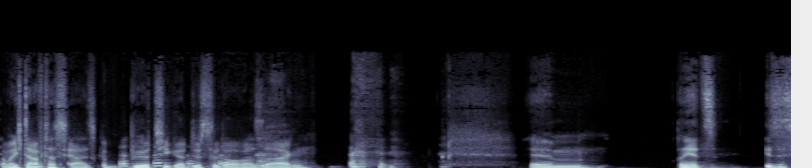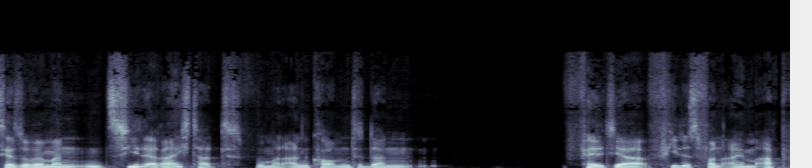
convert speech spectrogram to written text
Aber ich darf das ja als gebürtiger Düsseldorfer sagen. Ähm, und jetzt ist es ja so, wenn man ein Ziel erreicht hat, wo man ankommt, dann fällt ja vieles von einem ab,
